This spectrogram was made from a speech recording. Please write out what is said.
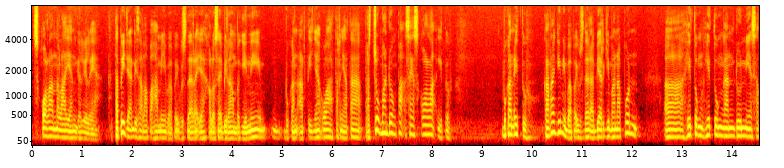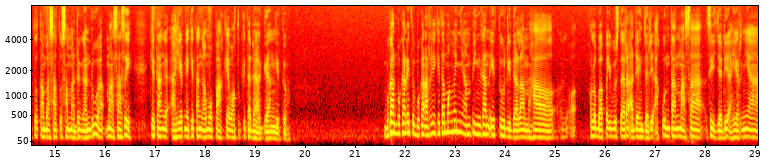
sekolah nelayan Galilea. Tapi jangan disalahpahami Bapak Ibu Saudara ya, kalau saya bilang begini bukan artinya wah ternyata percuma dong Pak saya sekolah gitu. Bukan itu. Karena gini Bapak Ibu Saudara, biar gimana pun uh, hitung-hitungan dunia satu tambah satu sama dengan dua, masa sih kita nggak akhirnya kita nggak mau pakai waktu kita dagang gitu. Bukan bukan itu, bukan artinya kita mengenyampingkan itu di dalam hal kalau Bapak Ibu Saudara ada yang jadi akuntan masa sih jadi akhirnya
